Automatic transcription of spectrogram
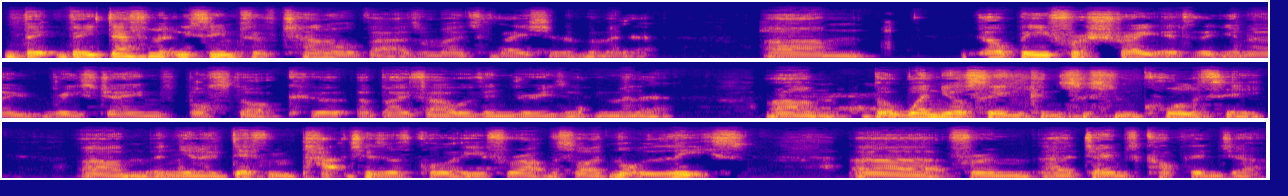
they they definitely seem to have channeled that as a motivation at the minute. Um, they'll be frustrated that you know Reece James, Bostock are, are both out with injuries at the minute. Um, but when you're seeing consistent quality um, and you know different patches of quality throughout the side, not least uh, from uh, James Coppinger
